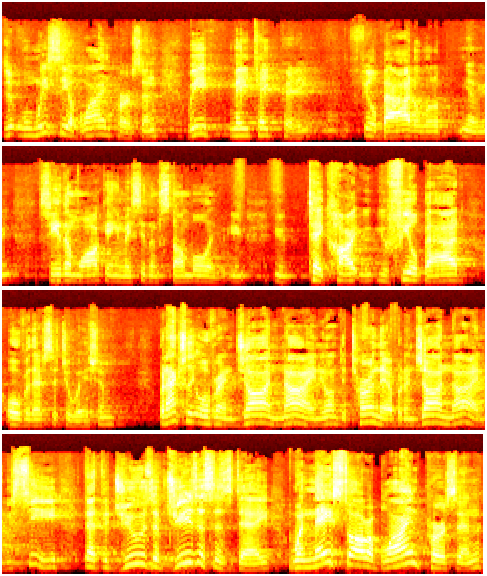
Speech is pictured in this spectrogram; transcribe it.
When we see a blind person, we may take pity, feel bad a little, you know, you see them walking, you may see them stumble, and you, you take heart, you, you feel bad over their situation. But actually, over in John 9, you don't have to turn there, but in John 9, we see that the Jews of Jesus' day, when they saw a blind person,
